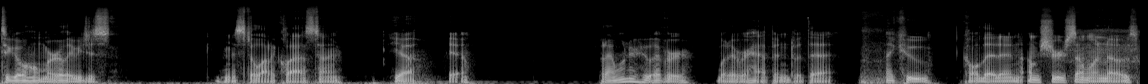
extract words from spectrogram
to go home early. We just missed a lot of class time. Yeah. Yeah. But I wonder whoever whatever happened with that. Like who called that in? I'm sure someone knows.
